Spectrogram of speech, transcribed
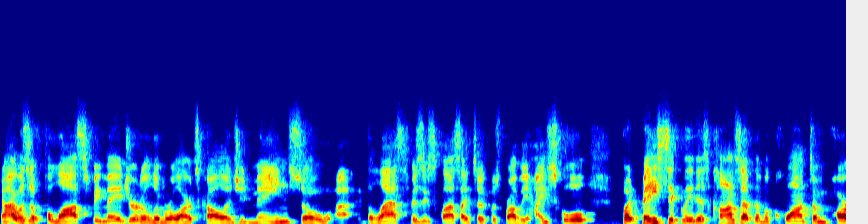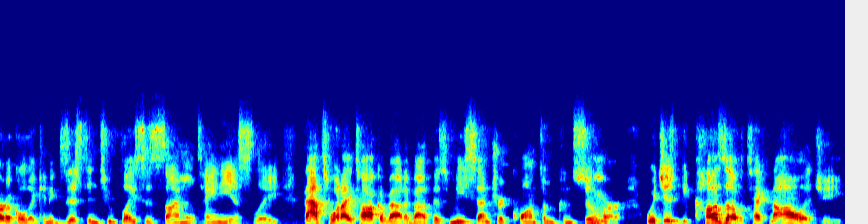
Now, I was a philosophy major at a liberal arts college in Maine. So uh, the last physics class I took was probably high school. But basically, this concept of a quantum particle that can exist in two places simultaneously, that's what I talk about, about this me centric quantum consumer, which is because of technology.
